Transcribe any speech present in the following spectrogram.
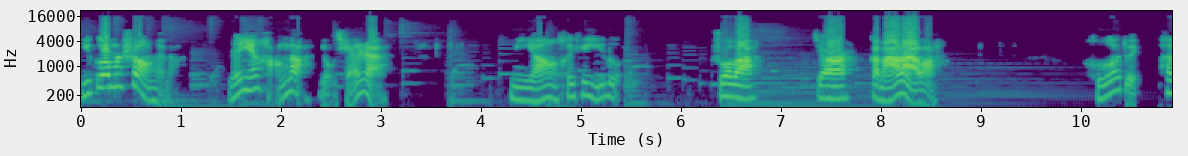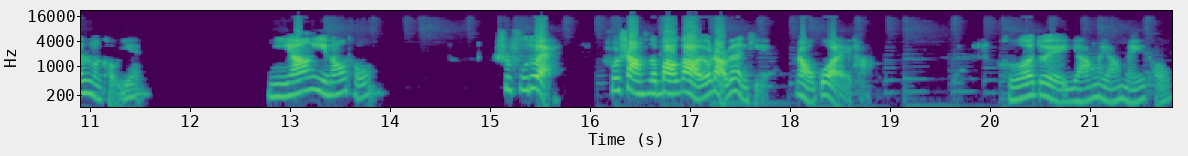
一哥们剩下的，人银行的有钱人。米阳嘿嘿一乐。说吧，今儿干嘛来了？何队喷了口烟。米阳一挠头，是副队说上次的报告有点问题，让我过来一趟。何队扬了扬眉头。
